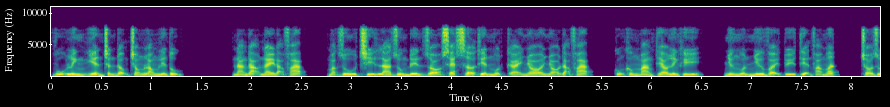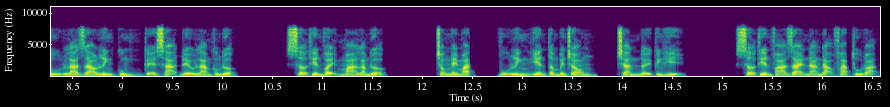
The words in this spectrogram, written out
Vũ linh yên chấn động trong lòng liên tục. Nàng đạo này đạo pháp, mặc dù chỉ là dùng đến dò xét sở thiên một cái nho nhỏ đạo pháp, cũng không mang theo linh khí, nhưng muốn như vậy tùy tiện phá mất, cho dù là giao linh cùng kệ xạ đều làm không được. Sở thiên vậy mà làm được. Trong nháy mắt, vũ linh yên tâm bên trong tràn đầy kinh hỉ. Sở thiên phá giải nàng đạo pháp thủ đoạn,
